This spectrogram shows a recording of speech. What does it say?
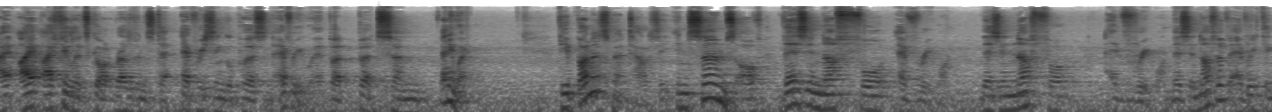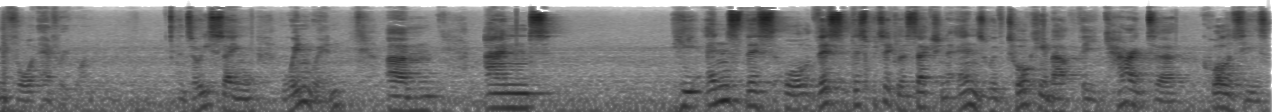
I, I feel it's got relevance to every single person everywhere. But, but um, anyway, the abundance mentality in terms of there's enough for everyone. There's enough for everyone. There's enough of everything for everyone. And so he's saying win win. Um, and he ends this, or this, this particular section ends with talking about the character qualities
